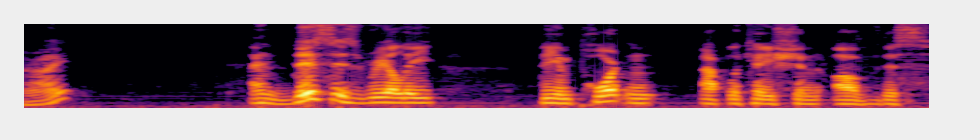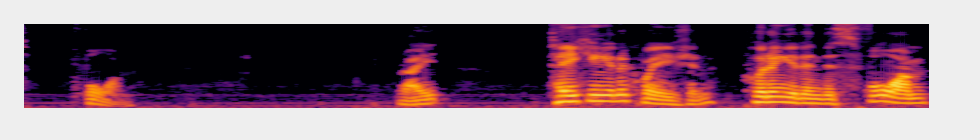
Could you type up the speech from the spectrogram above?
All right? And this is really the important application of this form. Right? Taking an equation, putting it in this form,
